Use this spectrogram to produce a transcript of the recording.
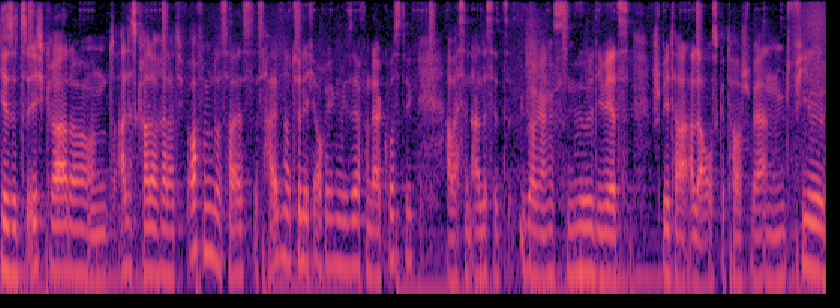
Hier sitze ich gerade und alles gerade relativ offen. Das heißt, es halt natürlich auch irgendwie sehr von der Akustik. Aber es sind alles jetzt Übergangsmöbel, die wir jetzt später alle ausgetauscht werden. Mit viel,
